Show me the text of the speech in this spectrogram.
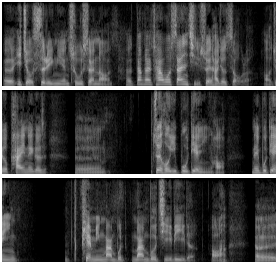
呃一九四零年出生哦，大概差不多三十几岁他就走了。哦，就拍那个呃最后一部电影哈。那部电影片名蛮不蛮不吉利的啊，呃，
